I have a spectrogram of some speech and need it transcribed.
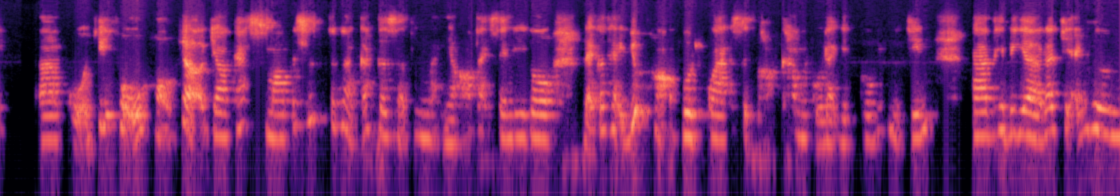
uh, ờ, của chính phủ hỗ trợ cho các small business tức là các cơ sở thương mại nhỏ tại San Diego để có thể giúp họ vượt qua sự khó khăn của đại dịch Covid-19 à, ờ, thì bây giờ đó chị Ánh Hương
